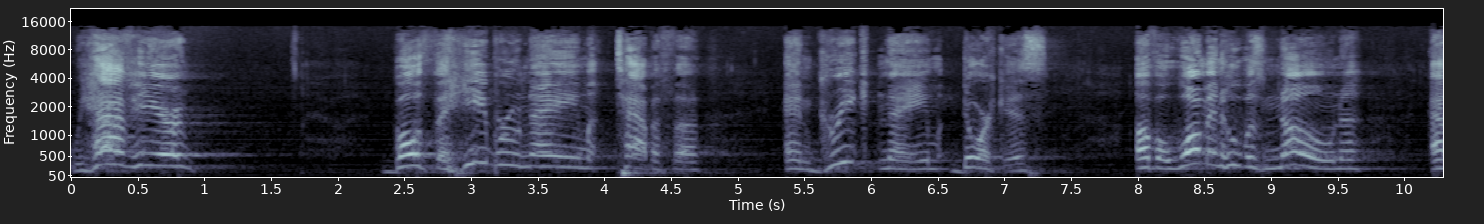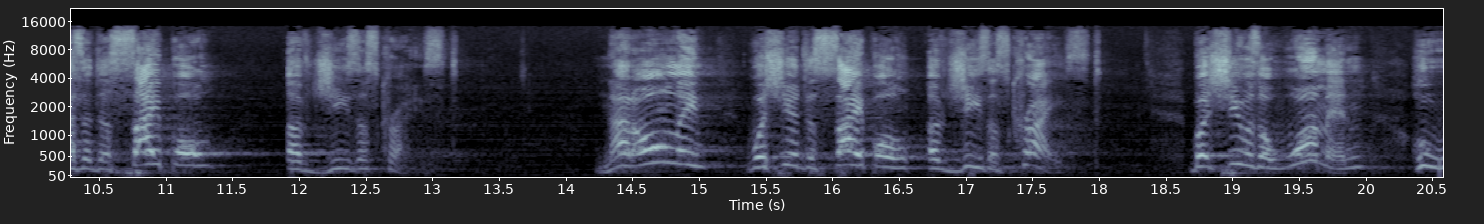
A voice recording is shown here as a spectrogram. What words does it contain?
We have here both the Hebrew name Tabitha and Greek name Dorcas of a woman who was known as a disciple of Jesus Christ. Not only was she a disciple of Jesus Christ, but she was a woman who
